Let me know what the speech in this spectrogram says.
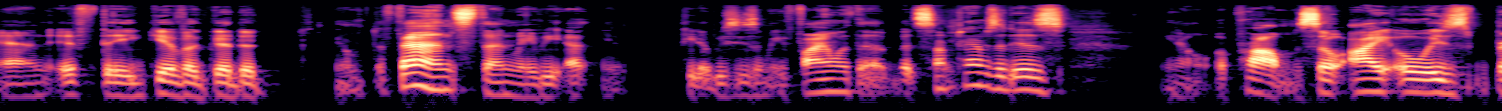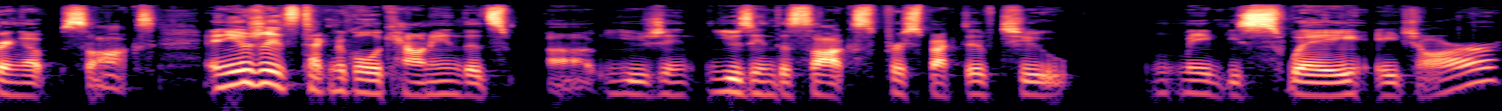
and if they give a good you know, defense then maybe uh, you know, PwC is gonna be fine with it. But sometimes it is you know a problem. So I always bring up SOX and usually it's technical accounting that's uh, using using the SOX perspective to maybe sway HR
